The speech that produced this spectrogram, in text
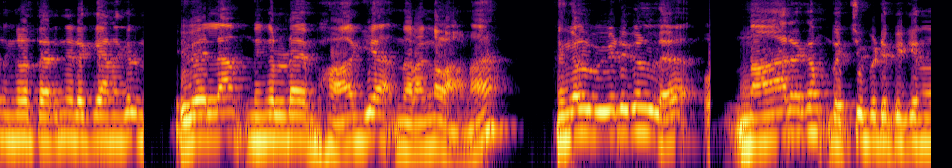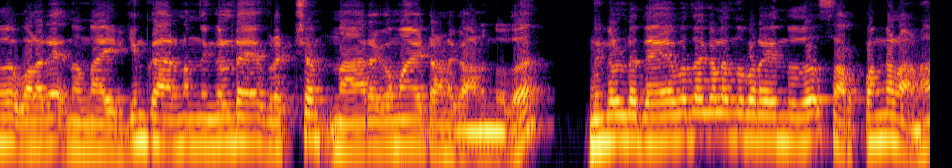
നിങ്ങൾ തിരഞ്ഞെടുക്കുകയാണെങ്കിൽ ഇവയെല്ലാം നിങ്ങളുടെ ഭാഗ്യ നിറങ്ങളാണ്. നിങ്ങൾ വീടുകളിൽ നാരകം വെച്ചു പിടിപ്പിക്കുന്നത് വളരെ നന്നായിരിക്കും. കാരണം നിങ്ങളുടെ വൃക്ഷം നാരകമായിട്ടാണ് കാണുന്നത്. നിങ്ങളുടെ ദേവതകൾ എന്ന് പറയുന്നത് സർപ്പങ്ങളാണ്.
